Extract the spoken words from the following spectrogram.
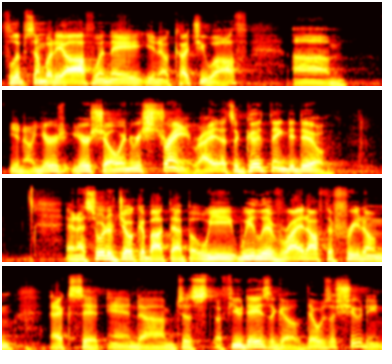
flip somebody off when they you know cut you off um, you know, you're, you're showing restraint, right? That's a good thing to do. And I sort of joke about that, but we, we live right off the Freedom exit. And um, just a few days ago, there was a shooting.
